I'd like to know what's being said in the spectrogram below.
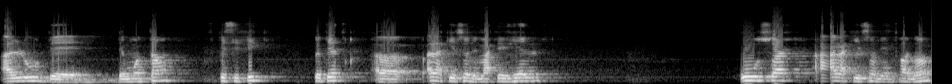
alloue des, des montants spécifiques, peut-être euh, à la question du matériel ou soit à la question d'intrants. Donc,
